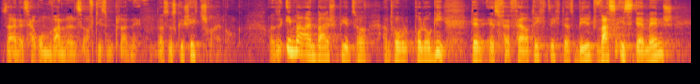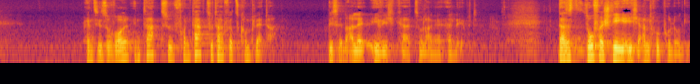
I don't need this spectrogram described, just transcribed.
seines Herumwandelns auf diesem Planeten? Das ist Geschichtsschreibung. Also immer ein Beispiel zur Anthropologie, denn es verfertigt sich das Bild, was ist der Mensch, wenn Sie so wollen, Tag zu, von Tag zu Tag wird es kompletter bis in alle Ewigkeit so lange erlebt. Das, so verstehe ich Anthropologie.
